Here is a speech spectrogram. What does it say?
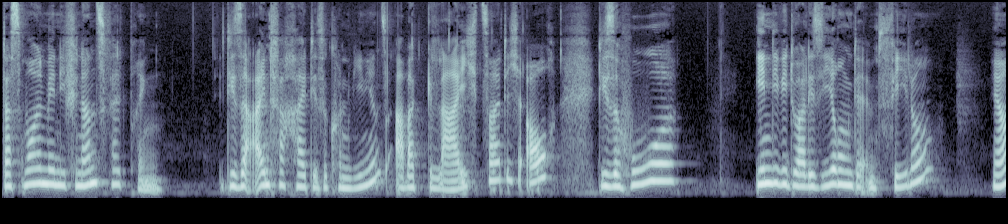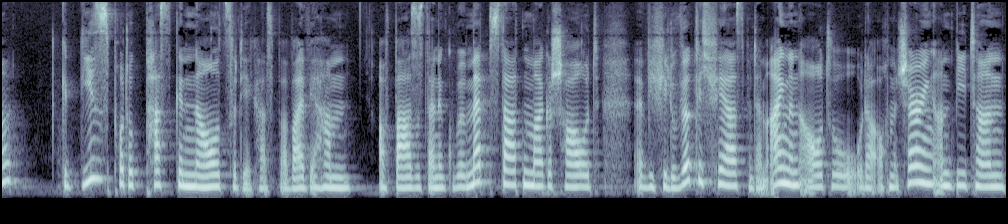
das wollen wir in die Finanzwelt bringen. Diese Einfachheit, diese Convenience, aber gleichzeitig auch diese hohe Individualisierung der Empfehlung. Ja, dieses Produkt passt genau zu dir, Kasper, weil wir haben auf Basis deiner Google Maps Daten mal geschaut, äh, wie viel du wirklich fährst mit deinem eigenen Auto oder auch mit Sharing-Anbietern,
